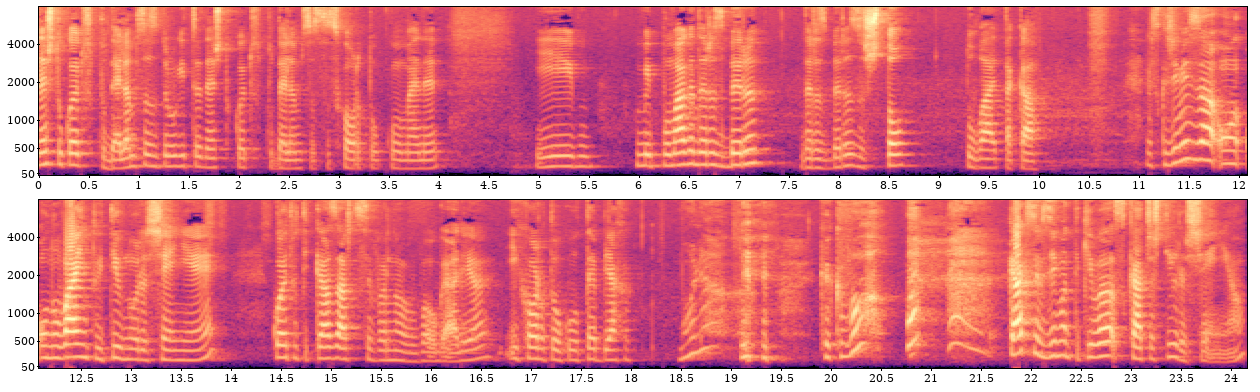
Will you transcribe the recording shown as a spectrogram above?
Нещо, което споделям с другите, нещо, което споделям с, с хората около мене. И ми помага да разбера, да разбера защо това е така. Разкажи ми за онова интуитивно решение, което ти каза, аз ще се върна в България и хората около теб бяха, моля, какво? как се взимат такива скачащи решения?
